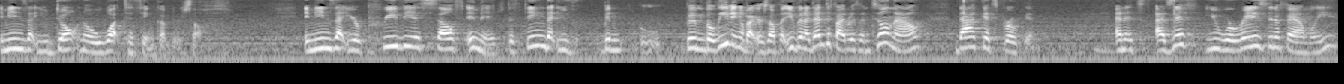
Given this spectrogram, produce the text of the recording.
It means that you don't know what to think of yourself. It means that your previous self image, the thing that you've been, been believing about yourself, that you've been identified with until now, that gets broken. And it's as if you were raised in a family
